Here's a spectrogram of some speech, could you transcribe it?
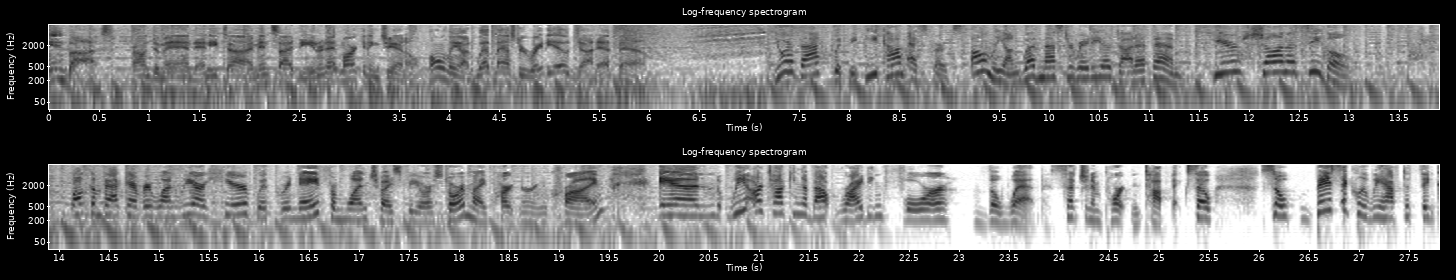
Inbox on demand anytime inside the Internet Marketing Channel, only on WebmasterRadio.fm. You're back with the Ecom Experts, only on WebmasterRadio.fm. Here's Shawna Siegel. Welcome back, everyone. We are here with Rene from One Choice for Your Store, my partner in crime. And we are talking about writing for the web. Such an important topic. So so basically we have to think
